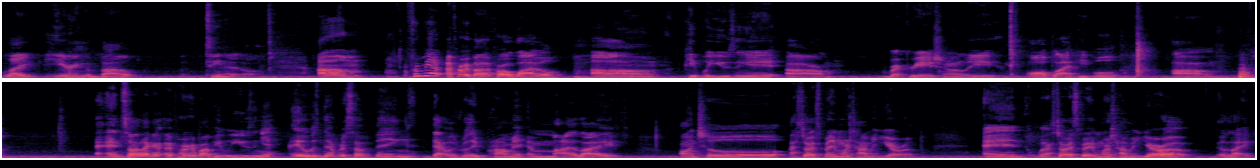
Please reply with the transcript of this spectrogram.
like hearing about Tina at all. Um, for me, I've heard about it for a while. Mm-hmm. Um, people using it. Um, recreationally, all black people. Um, and so, like, I've heard about people using it. It was never something that was really prominent in my life until I started spending more time in Europe. And when I started spending more time in Europe, it was like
